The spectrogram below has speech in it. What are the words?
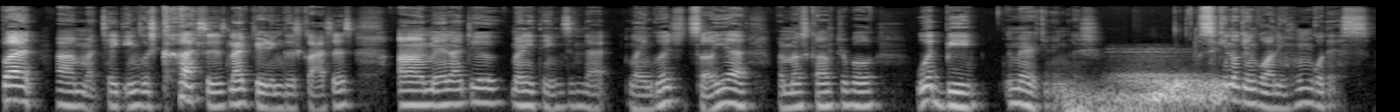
but um, I take English classes, ninth grade English classes, um, and I do many things in that language. So yeah, my most comfortable would be American English. 次の言語は日本語です。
